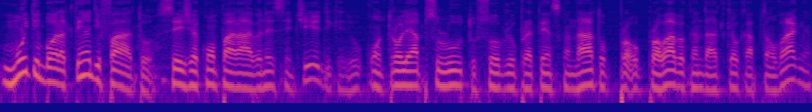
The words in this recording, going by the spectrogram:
muito embora tenha de fato, seja comparável nesse sentido, que o controle é absoluto sobre o pretenso candidato, o, pro, o provável candidato que é o capitão Wagner,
